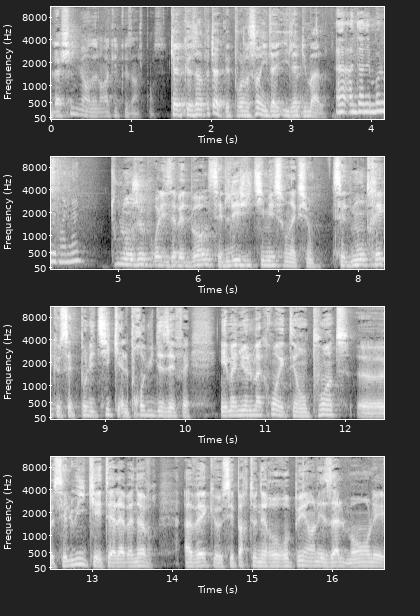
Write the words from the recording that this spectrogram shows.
La Chine lui en donnera quelques-uns, je pense. Quelques-uns peut-être, mais pour l'instant, il a, il a du mal. Un, dernier mot, Louis Dragnet tout l'enjeu pour Elisabeth Borne, c'est de légitimer son action. C'est de montrer que cette politique, elle produit des effets. Emmanuel Macron a été en pointe. Euh, c'est lui qui a été à la manœuvre avec euh, ses partenaires européens, les Allemands, les,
